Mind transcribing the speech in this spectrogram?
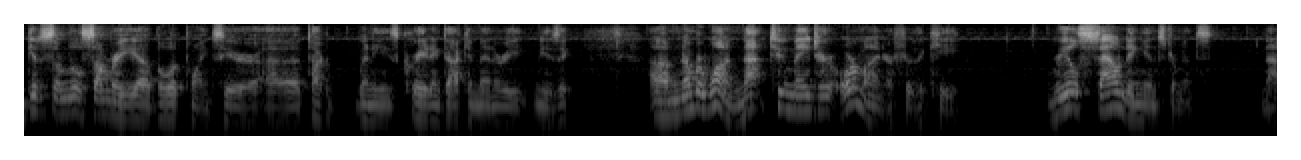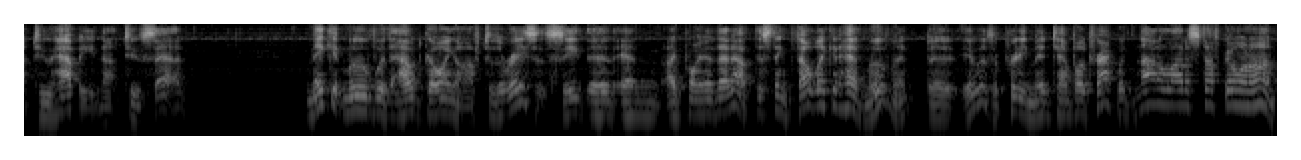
gives some little summary uh, bullet points here. Uh, talk when he's creating documentary music. Um, number one, not too major or minor for the key real sounding instruments. Not too happy, not too sad. Make it move without going off to the races. See, and, and I pointed that out. This thing felt like it had movement, but it was a pretty mid tempo track with not a lot of stuff going on.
